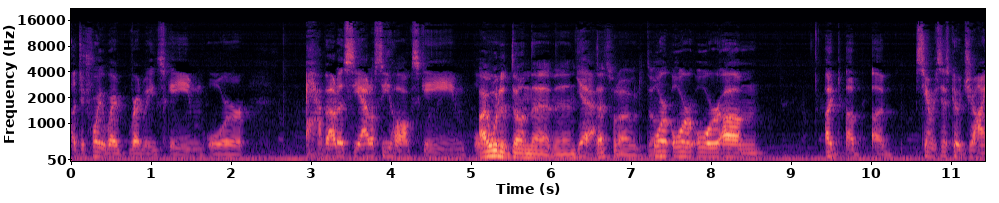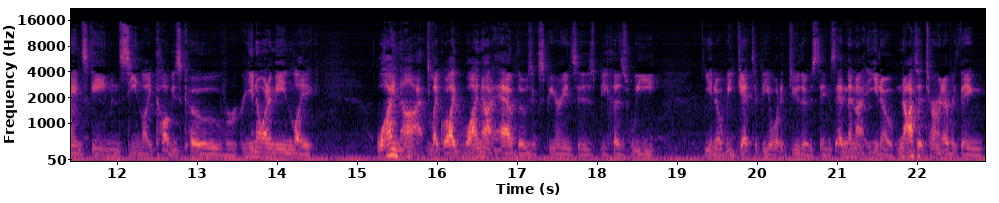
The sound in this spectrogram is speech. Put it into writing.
a Detroit Red, Red Wings game, or how about a Seattle Seahawks game? Or, I would have done that, man. Yeah. that's what I would have done. or or or um a, a a San Francisco Giants game and seen like Cubby's Cove or you know what I mean? Like why not? Like like why not have those experiences because we you know we get to be able to do those things. And then I you know not to turn everything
